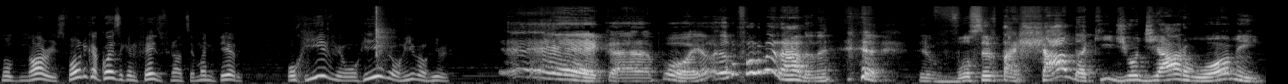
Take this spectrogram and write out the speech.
no Norris. Foi a única coisa que ele fez no final de semana inteiro. Horrível, horrível, horrível, horrível. É, cara, pô, eu, eu não falo mais nada, né? Eu vou ser taxado aqui de odiar o homem.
